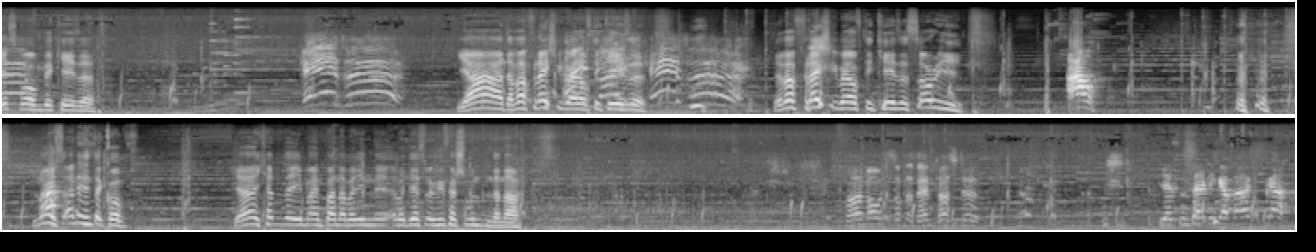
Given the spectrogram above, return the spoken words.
Jetzt brauchen wir Käse. Käse! Ja, da war Fleisch überall auf den Käse. Käse! Da war Fleisch überall auf den Käse, sorry. Au! Los, an den Hinterkopf. Ja, ich hatte da eben einen Bann, aber, den, aber der ist irgendwie verschwunden danach. Mann, Maus ist auf der Sendtaste. Hier ist ein fertiger Burger!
